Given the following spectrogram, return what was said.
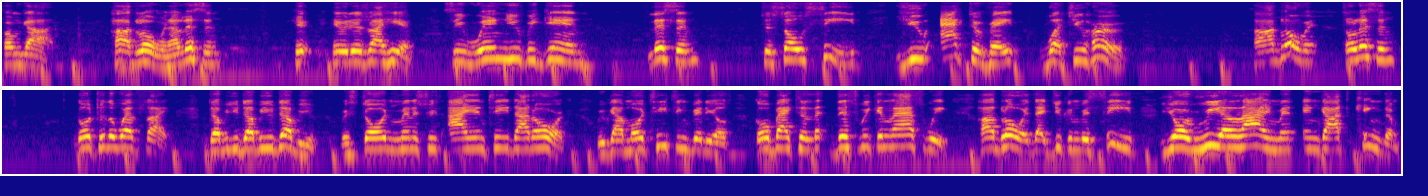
from God. High glory. Now listen, here, here it is right here. See, when you begin, listen, to sow seed, you activate what you heard. High glory. So listen, go to the website www.restoredministriesint.org. We've got more teaching videos. Go back to this week and last week. How glory that you can receive your realignment in God's kingdom.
